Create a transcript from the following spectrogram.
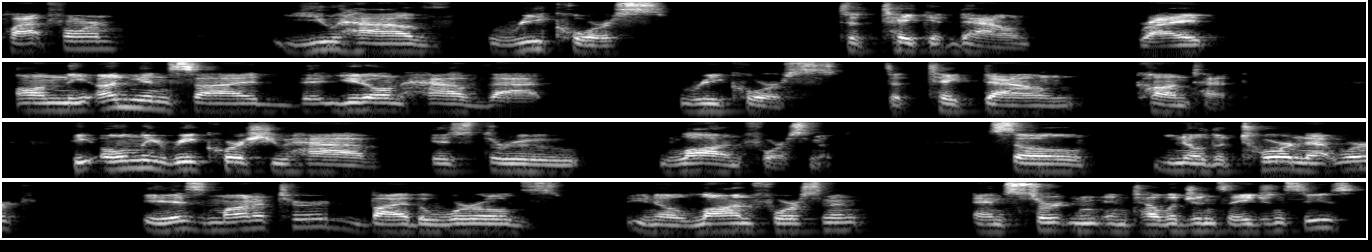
platform, you have recourse to take it down right? On the onion side, that you don't have that recourse to take down content. The only recourse you have is through law enforcement. So, you know, the Tor network is monitored by the world's, you know, law enforcement and certain intelligence agencies.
